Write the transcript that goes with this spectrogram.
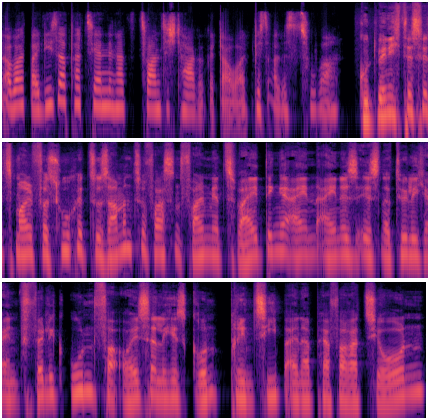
Aber bei dieser Patientin hat es 20 Tage gedauert, bis alles zu war. Gut, wenn ich das jetzt mal versuche zusammenzufassen, fallen mir zwei Dinge ein. Eines ist natürlich ein völlig unveräußerliches Grundprinzip einer Perforation.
